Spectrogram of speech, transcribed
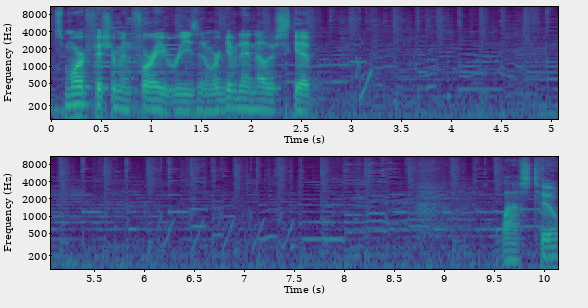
It's more fishermen for a reason. We're giving it another skip. Last two.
